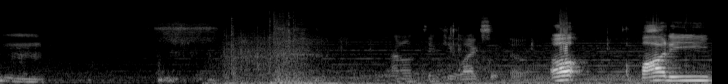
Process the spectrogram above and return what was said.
Hmm. I don't think he likes it though. Oh! A body.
